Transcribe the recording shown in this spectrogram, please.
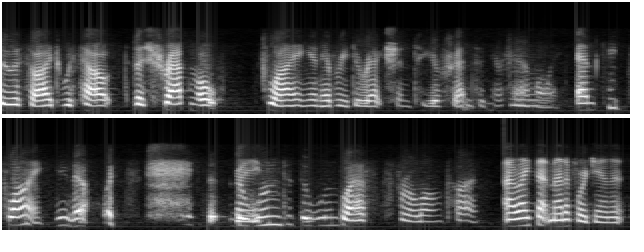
suicide without the shrapnel flying in every direction to your friends and your mm. family. Mm. And keep flying, you know. the, the right. wound the wound lasts for a long time. I like that metaphor, Janet.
